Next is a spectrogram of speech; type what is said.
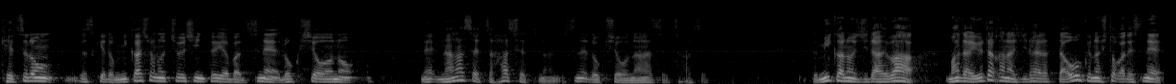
結論ですけど2箇所の中心といえばですね6章の、ね、7節8節なんですね。6章7節8節。ミカの時代はまだ豊かな時代だった多くの人がですね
